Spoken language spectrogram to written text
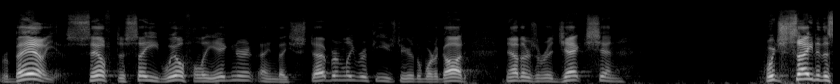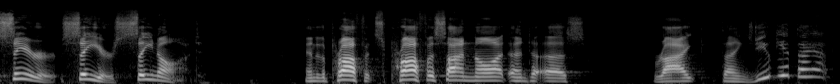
Rebellious, self deceived, willfully ignorant, and they stubbornly refuse to hear the Word of God. Now there's a rejection which say to the seer, seers, See not, and to the prophets, Prophesy not unto us right things. Do you get that?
